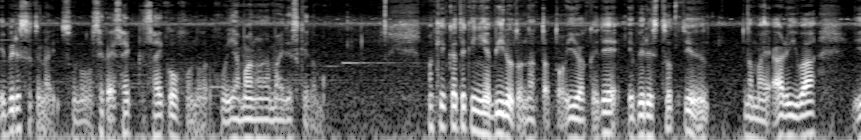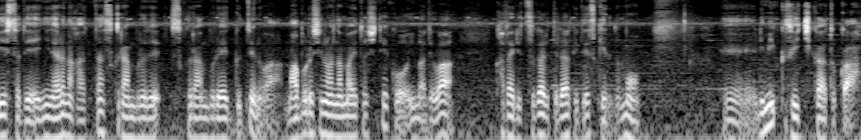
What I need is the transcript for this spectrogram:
エベレストというのはその世界最高峰の山の名前ですけども、まあ、結果的にはビーロードになったというわけでエベレストっていう名前あるいはイエスタデーにならなかったスクランブルでスクランブルエッグっていうのは幻の名前としてこう今では語り継がれているわけですけれども、えー、リミックス市川とか、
